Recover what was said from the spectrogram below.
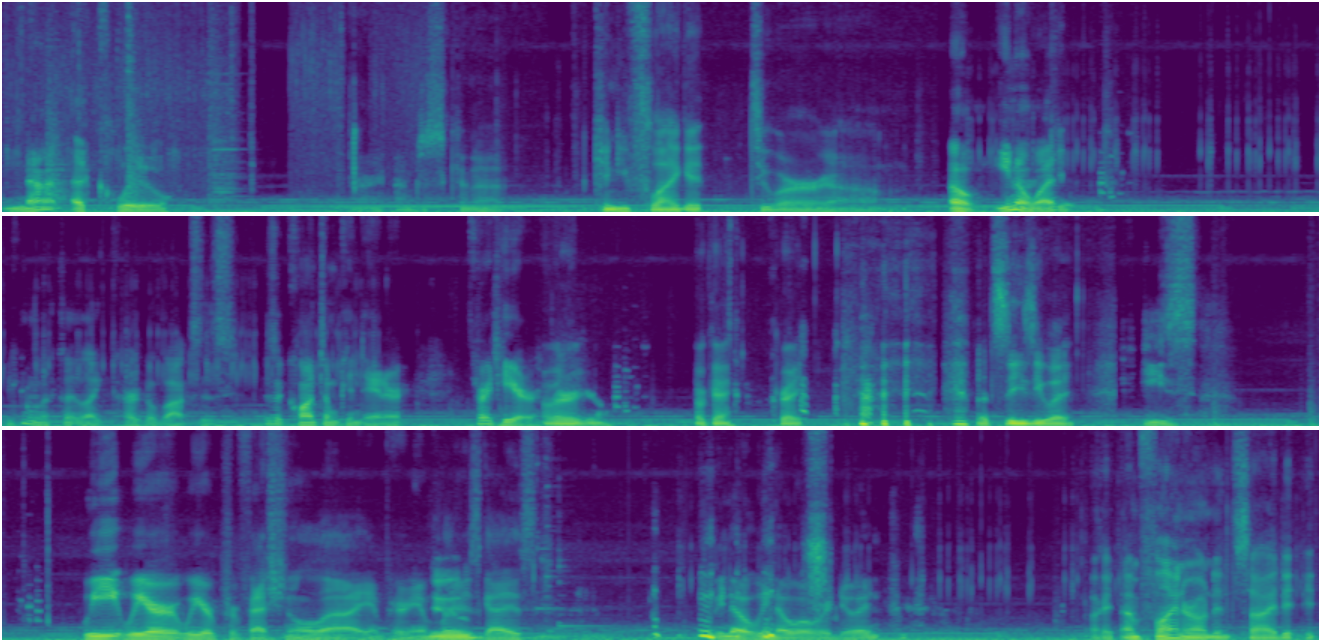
Not a clue. All right, I'm just gonna. Can you flag it to our? Um, Oh, you know our what? Look at like cargo boxes. There's a quantum container. It's right here. Oh, there you go. Okay, great. That's the easy way. Jeez. We we are we are professional uh, Empyrion Dude. players, guys. we know we know what we're doing. All right, I'm flying around inside. It, it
